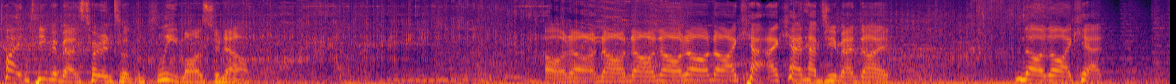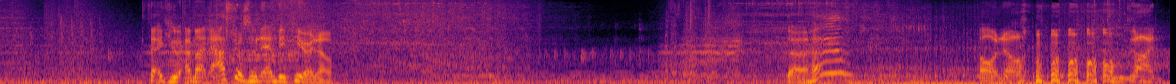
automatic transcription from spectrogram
Titan TV Man's turned into a complete monster now. Oh no, no, no, no, no, no, I can't I can't have G-Man die. No, no, I can't. Thank you. I'm at Astro's an MVP right now. The hell? Oh no. oh god.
